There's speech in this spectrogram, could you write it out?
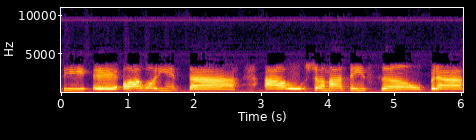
se, é, ao orientar, ao chamar atenção para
